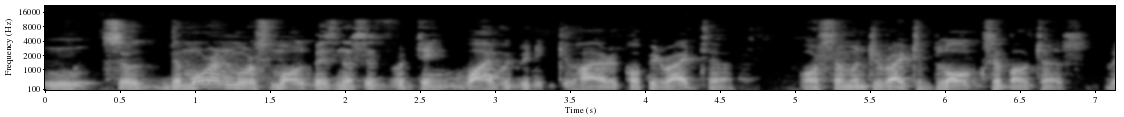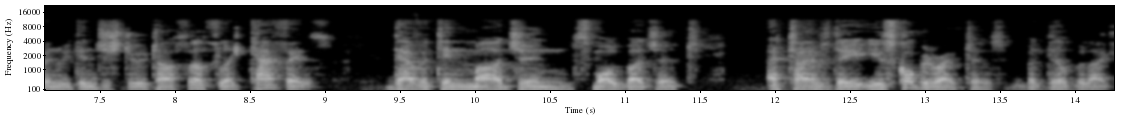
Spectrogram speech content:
Mm. So the more and more small businesses would think, why would we need to hire a copywriter or someone to write blogs about us when we can just do it ourselves? Like cafes, they have a thin margin, small budget. At times they use copywriters, but they'll be like,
